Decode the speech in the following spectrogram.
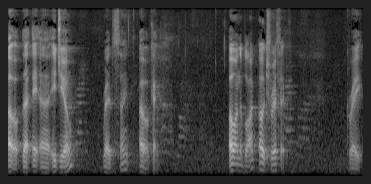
Oh, the uh, AGO? Red site? Oh, okay. Oh, on the blog? Oh, terrific. Great.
